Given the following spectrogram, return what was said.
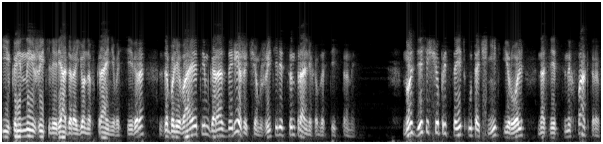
и коренные жители ряда районов Крайнего Севера – заболевает им гораздо реже, чем жители центральных областей страны. Но здесь еще предстоит уточнить и роль наследственных факторов,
